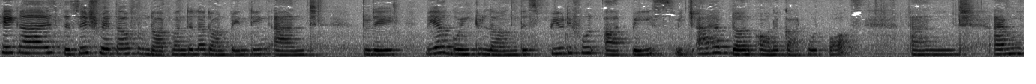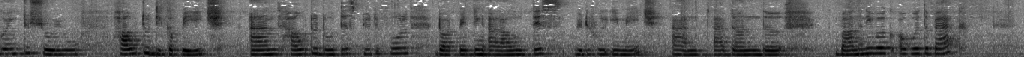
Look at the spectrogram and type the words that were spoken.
Hey guys, this is Shweta from Dot Mandala Dawn Painting and today we are going to learn this beautiful art base which I have done on a cardboard box and I'm going to show you how to decoupage and how to do this beautiful dot painting around this beautiful image and I've done the bandhani work over the back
